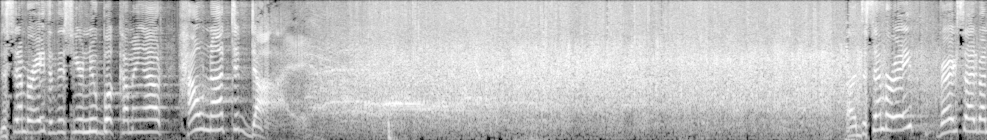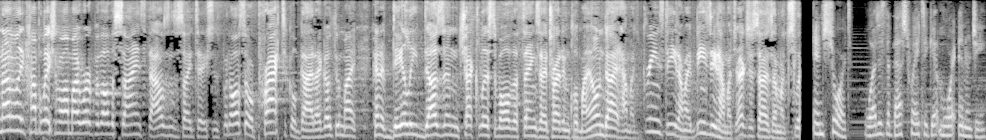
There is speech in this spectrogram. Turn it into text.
December 8th of this year, new book coming out, How Not to Die. Uh, December 8th, very excited about not only a compilation of all my work with all the science, thousands of citations, but also a practical guide. I go through my kind of daily dozen checklist of all the things I try to include my own diet, how much greens to eat, how much beans to eat, how much exercise, how much sleep. In short, what is the best way to get more energy,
